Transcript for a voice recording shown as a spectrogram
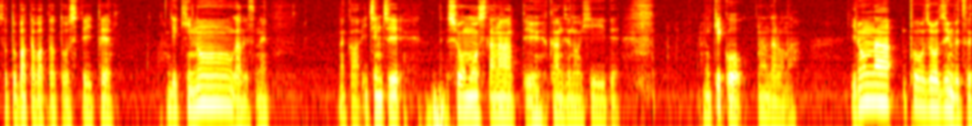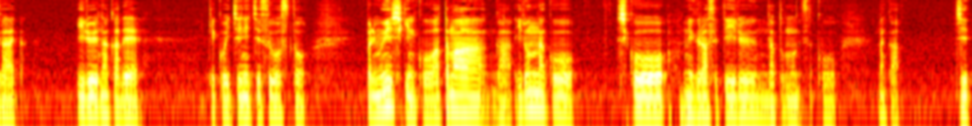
ちょっとバタバタとしていてで昨日がですねなんか一日消耗したなっていう感じの日で結構なんだろうないろんな登場人物がいる中で結構一日過ごすとやっぱり無意識にこう頭がいろんなこう思考を巡らせているんだと思うんですこうなんかじ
